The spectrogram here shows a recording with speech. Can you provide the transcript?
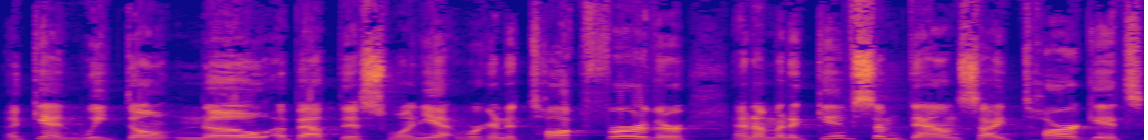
Again, we don't know about this one yet. We're going to talk further and I'm going to give some downside targets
